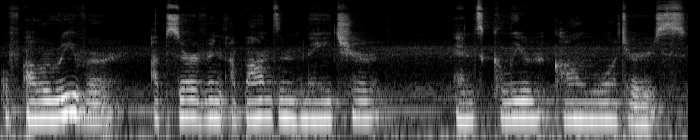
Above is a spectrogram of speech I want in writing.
of our river, observing abundant nature and clear, calm waters.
